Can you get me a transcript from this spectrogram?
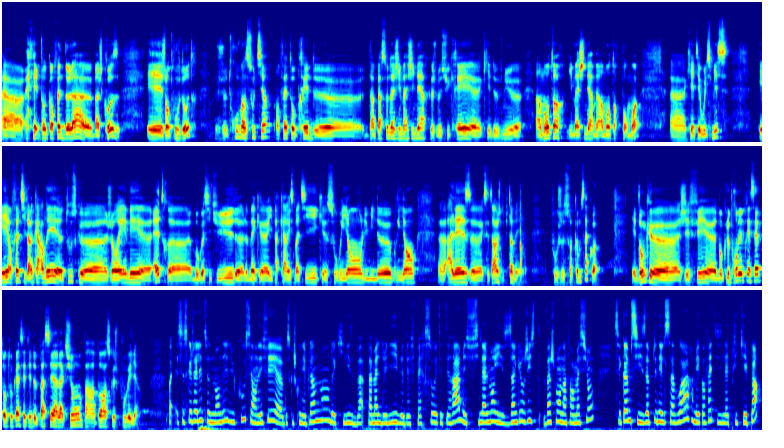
Euh, Et donc en fait de là euh, bah, je creuse et j'en trouve d'autres. Je trouve un soutien en fait auprès d'un personnage imaginaire que je me suis créé euh, qui est devenu un mentor imaginaire mais un mentor pour moi qui a été Will Smith et en fait, il incarnait euh, tout ce que euh, j'aurais aimé euh, être, bogossitude, le mec hyper charismatique, souriant, lumineux, brillant, à l'aise, etc. Je dis putain, mais faut que je sois comme ça, quoi. Et donc, j'ai fait. donc, le premier précepte, en tout cas, c'était de passer à l'action par rapport à ce que je pouvais lire. C'est ce que j'allais te demander du coup, c'est en effet, parce que je connais plein de monde qui lisent pas mal de livres, dev perso, etc. Mais finalement, ils ingurgitent vachement d'informations. C'est comme s'ils obtenaient le savoir, mais qu'en fait, ils ne l'appliquaient pas.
